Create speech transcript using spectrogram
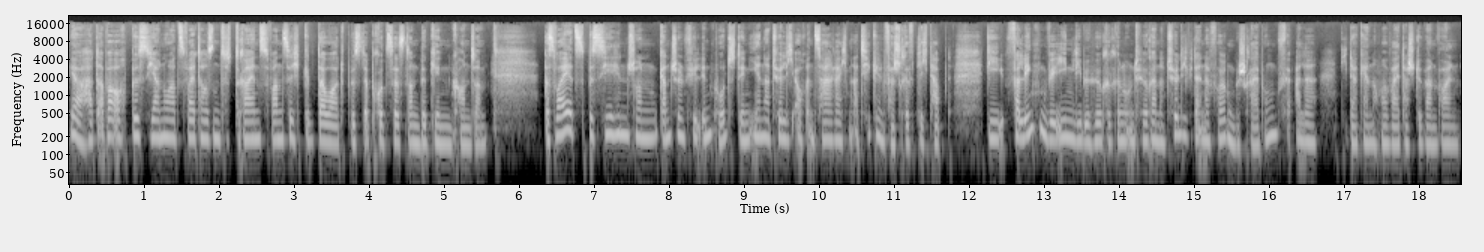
Ja, hat aber auch bis Januar 2023 gedauert, bis der Prozess dann beginnen konnte. Das war jetzt bis hierhin schon ganz schön viel Input, den ihr natürlich auch in zahlreichen Artikeln verschriftlicht habt. Die verlinken wir Ihnen, liebe Hörerinnen und Hörer, natürlich wieder in der Folgenbeschreibung für alle, die da gerne nochmal weiter stöbern wollen.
